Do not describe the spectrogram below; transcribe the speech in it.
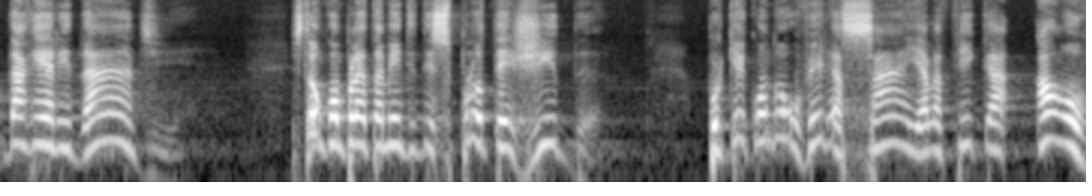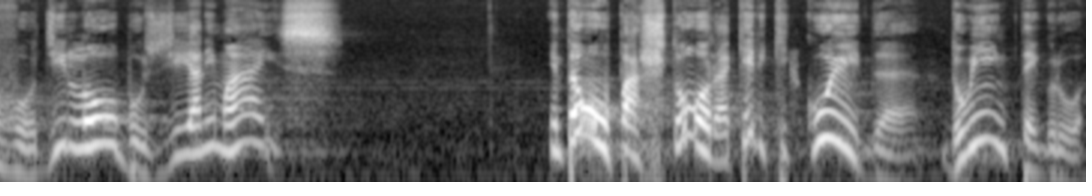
da realidade estão completamente desprotegidas. Porque quando a ovelha sai, ela fica alvo de lobos, de animais. Então, o pastor, aquele que cuida do íntegro,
